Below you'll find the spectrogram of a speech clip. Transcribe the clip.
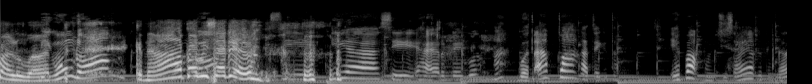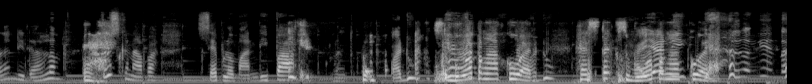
Malu banget. Bingung dong. Kenapa Bingung bisa si iya si HRD gue hah buat apa katanya gitu ya pak kunci saya ketinggalan di dalam Eh. terus kenapa saya belum mandi pak bilang gitu. waduh Sebuah pengakuan. waduh Hashtag sebuah bahaya nih. pengakuan. Gitu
